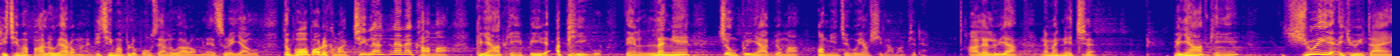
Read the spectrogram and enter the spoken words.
ဒီချိန်မှာဘာလုပ်ရတော့မလဲဒီချိန်မှာဘယ်လိုပုံစံလုပ်ရတော့မလဲဆိုတဲ့အရာကိုသဘောပေါက်တဲ့ခါမှာခြေလန်းလှမ်းတဲ့ခါမှာဘုရားသခင်ပေးတဲ့အဖြေကိုတင်လက်ငင်းကြုံတွေ့ရပြီးတော့မှအောင်မြင်ခြင်းကိုရောက်ရှိလာမှာဖြစ်တယ်ဟာလေလုယာနံပါတ်1ချက်ဘုရားသခင်ရွေ့တဲ့အရွေ့တိုင်း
